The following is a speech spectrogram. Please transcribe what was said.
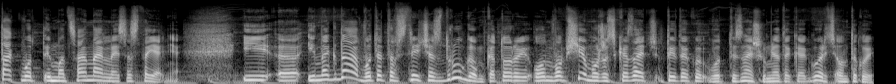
так вот эмоциональное состояние. И э, иногда вот эта встреча с другом, который он вообще может сказать, ты такой, вот ты знаешь, у меня такая горечь, он такой,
